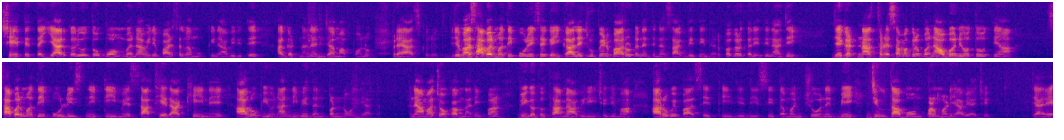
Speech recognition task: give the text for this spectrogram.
છે તે તૈયાર કર્યો હતો બોમ્બ બનાવીને પાર્સલમાં મૂકીને આવી રીતે આ ઘટનાને અંજામ આપવાનો પ્રયાસ કર્યો હતો. જેમાં સાબરમતી પોલીસે ગઈકાલે જ રૂપેણ બારોટ અને તેના સાગરીતની ધરપકડ કરી હતી અને આજે જે ઘટના સ્થળે સમગ્ર બનાવ બન્યો હતો, ત્યાં સાબરમતી પોલીસની ટીમે સાથે રાખીને આરોપીઓના નિવેદન પણ નોંધ્યા હતા. અને આમાં ચોંકાવનારી પણ વિગતો સામે આવી રહી છે, જેમાં આરોપી પાસેથી જે દેશી તમંચો અને બે જીવતા બોમ્બ પણ મળી આવ્યા છે. ત્યારે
